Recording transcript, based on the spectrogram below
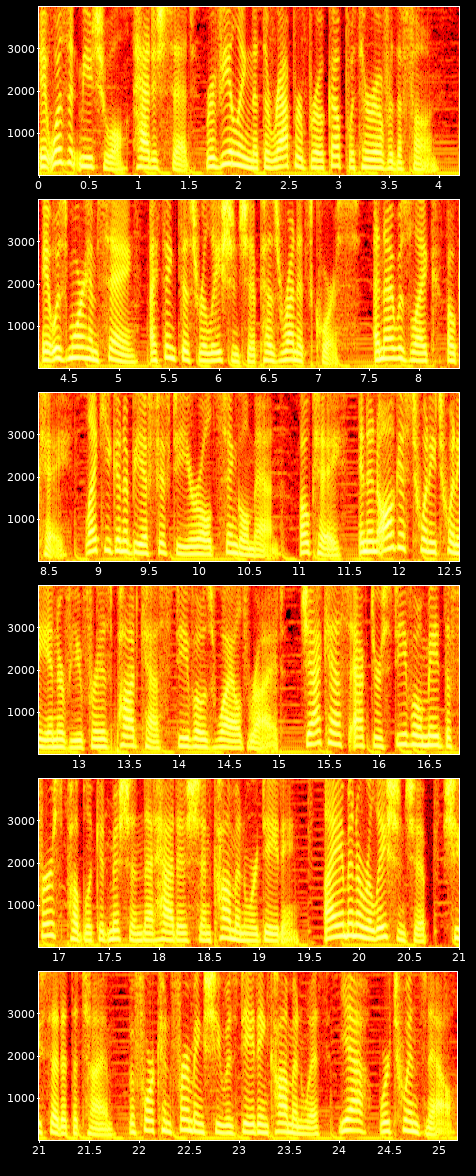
It wasn't mutual, Haddish said, revealing that the rapper broke up with her over the phone. It was more him saying, I think this relationship has run its course. And I was like, okay. Like you gonna be a 50 year old single man. Okay. In an August 2020 interview for his podcast Steve-O's Wild Ride, Jackass actor Steve-O made the first public admission that Haddish and Common were dating. I am in a relationship, she said at the time, before confirming she was dating Common with, yeah, we're twins now.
